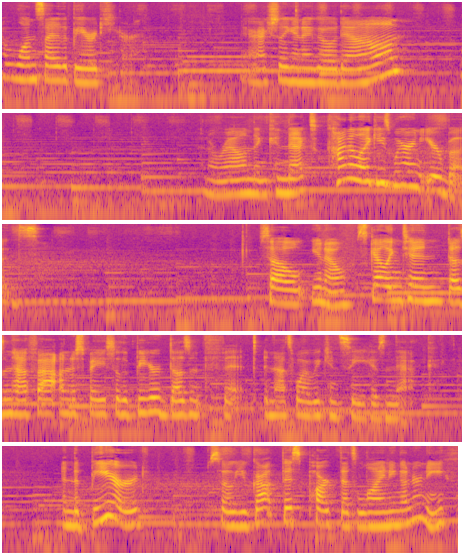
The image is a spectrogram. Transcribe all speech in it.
and one side of the beard here. They're actually gonna go down and around and connect, kind of like he's wearing earbuds. So, you know, Skellington doesn't have fat on his face, so the beard doesn't fit, and that's why we can see his neck. And the beard, so you've got this part that's lining underneath.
